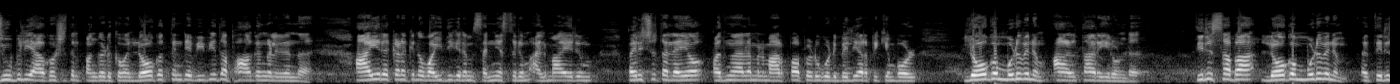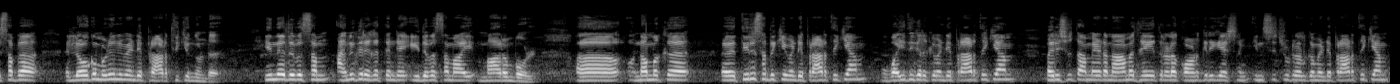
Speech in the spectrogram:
ജൂബിലി ആഘോഷത്തിൽ പങ്കെടുക്കുവാൻ ലോകത്തിന്റെ വിവിധ ഭാഗങ്ങളിൽ നിന്ന് ആയിരക്കണക്കിന് വൈദികരും സന്യസ്തരും അൽമായരും പരിശുദ്ധ ലയോ പതിനാലാമൻ മാർപ്പാപ്പയോടുകൂടി ബലിയർപ്പിക്കുമ്പോൾ ലോകം മുഴുവനും ആ അൾത്താരയിലുണ്ട്. തിരുസഭ ലോകം മുഴുവനും തിരുസഭ ലോകം മുഴുവനും വേണ്ടി പ്രാർത്ഥിക്കുന്നുണ്ട്. ഇന്നേ ദിവസം അനുഗ്രഹത്തിന്റെ ഈ ദിവസമായി മാറുമ്പോൾ നമുക്ക് തിരുസഭയ്ക്ക് വേണ്ടി പ്രാർത്ഥിക്കാം വൈദികർക്ക് വേണ്ടി പ്രാർത്ഥിക്കാം പരിശുദ്ധ അമ്മയുടെ നാമധേയത്തിലുള്ള കോൺഗ്രിഗേഷനും ഇൻസ്റ്റിറ്റ്യൂട്ടുകൾക്കും വേണ്ടി പ്രാർത്ഥിക്കാം.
